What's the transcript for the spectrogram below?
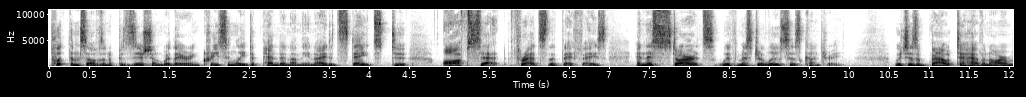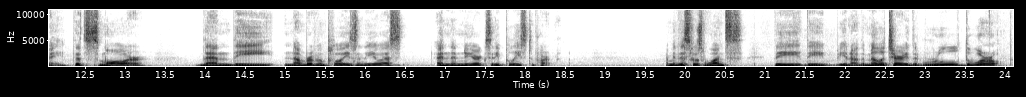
put themselves in a position where they are increasingly dependent on the United States to offset threats that they face. And this starts with Mr. Luce's country, which is about to have an army that's smaller than the number of employees in the U.S. and the New York City Police Department. I mean, this was once the the you know the military that ruled the world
